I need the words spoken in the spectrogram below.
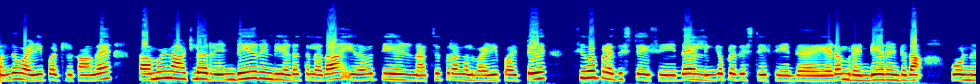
வந்து வழிபட்டிருக்காங்க. தமிழ்நாட்டுல ரெண்டே ரெண்டு இடத்துல தான் இருபத்தி ஏழு நட்சத்திரங்கள் வழிபட்டு சிவ பிரதிஷ்டை செய்த லிங்க பிரதிஷ்டை செய்த இடம் ரெண்டே ரெண்டு தான் ஒன்று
